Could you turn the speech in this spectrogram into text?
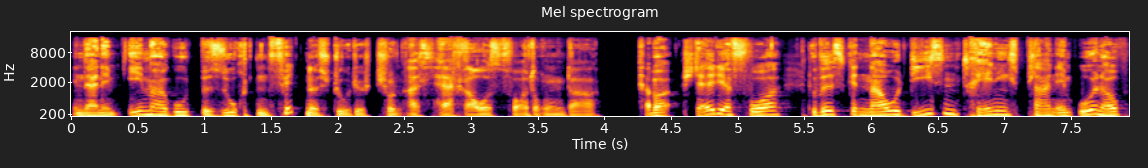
in deinem immer gut besuchten Fitnessstudio schon als Herausforderung dar. Aber stell dir vor, du willst genau diesen Trainingsplan im Urlaub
